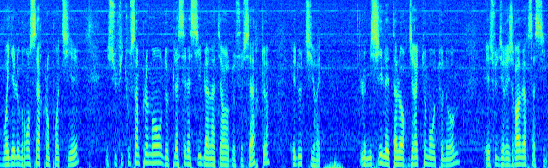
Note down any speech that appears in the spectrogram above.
vous voyez le grand cercle en pointillé. Il suffit tout simplement de placer la cible à l'intérieur de ce cercle et de tirer. Le missile est alors directement autonome et se dirigera vers sa cible.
